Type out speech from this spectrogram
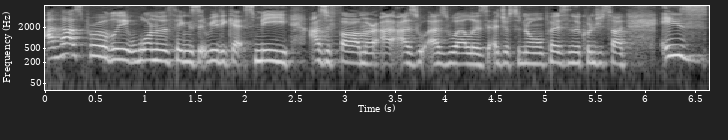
And that's probably one of the things that really gets me as a farmer, as as well as just a normal person in the countryside, is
